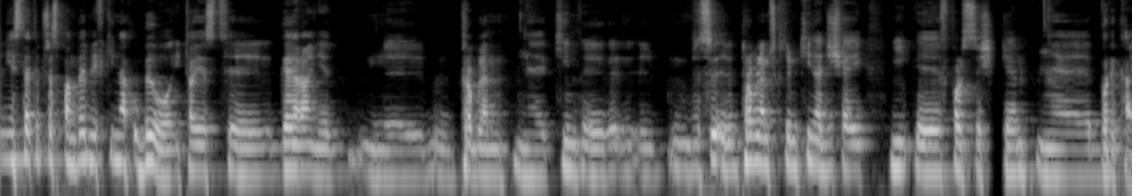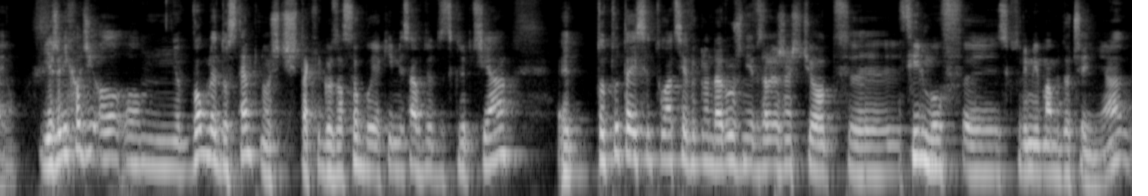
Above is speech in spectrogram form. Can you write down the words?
niestety przez pandemię w kinach ubyło i to jest generalnie problem kin, problem, z którym kina dzisiaj w Polsce się borykają. Jeżeli chodzi o, o w ogóle dostępność takiego zasobu, jakim jest audiodeskrypcja, e, to tutaj sytuacja wygląda różnie w zależności od e, filmów, e, z którymi mamy do czynienia.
